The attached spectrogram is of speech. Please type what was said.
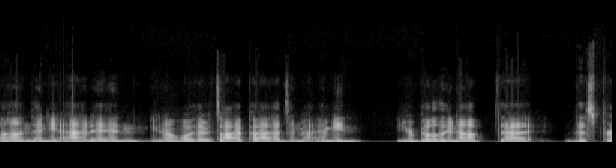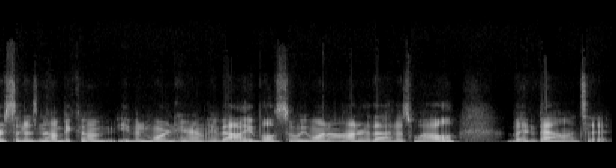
uh, and then you add in you know whether it's ipads and i mean you're building up that this person has now become even more inherently valuable. So we want to honor that as well and balance it.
